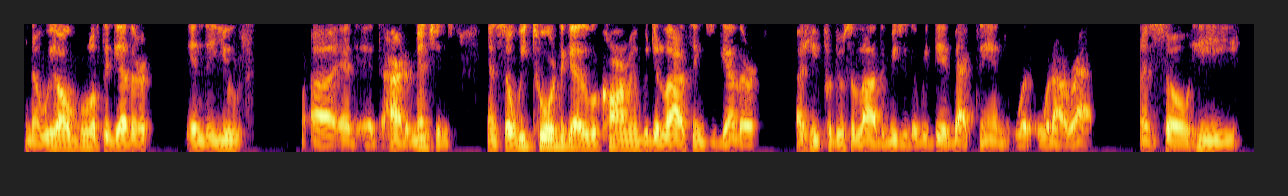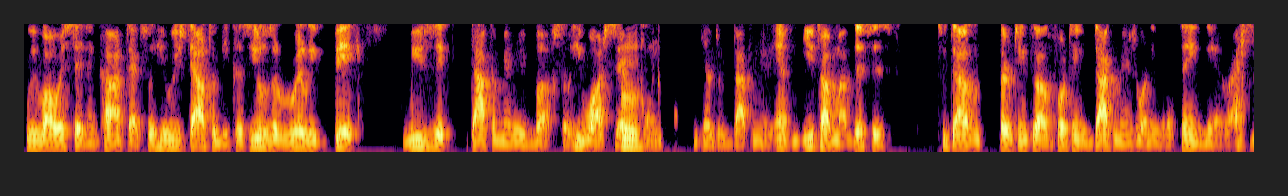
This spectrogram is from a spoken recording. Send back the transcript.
You know, we all grew up together in the youth, uh, at, at Higher Dimensions. And so we toured together with Carmen. We did a lot of things together. Uh, he produced a lot of the music that we did back then with, with our rap. And so he, we've always stayed in contact. So he reached out to me because he was a really big music documentary buff. So he watched Hmm. everything in terms of documentary. And you talking about this is 2013, 2014, documentaries weren't even a thing then, right?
